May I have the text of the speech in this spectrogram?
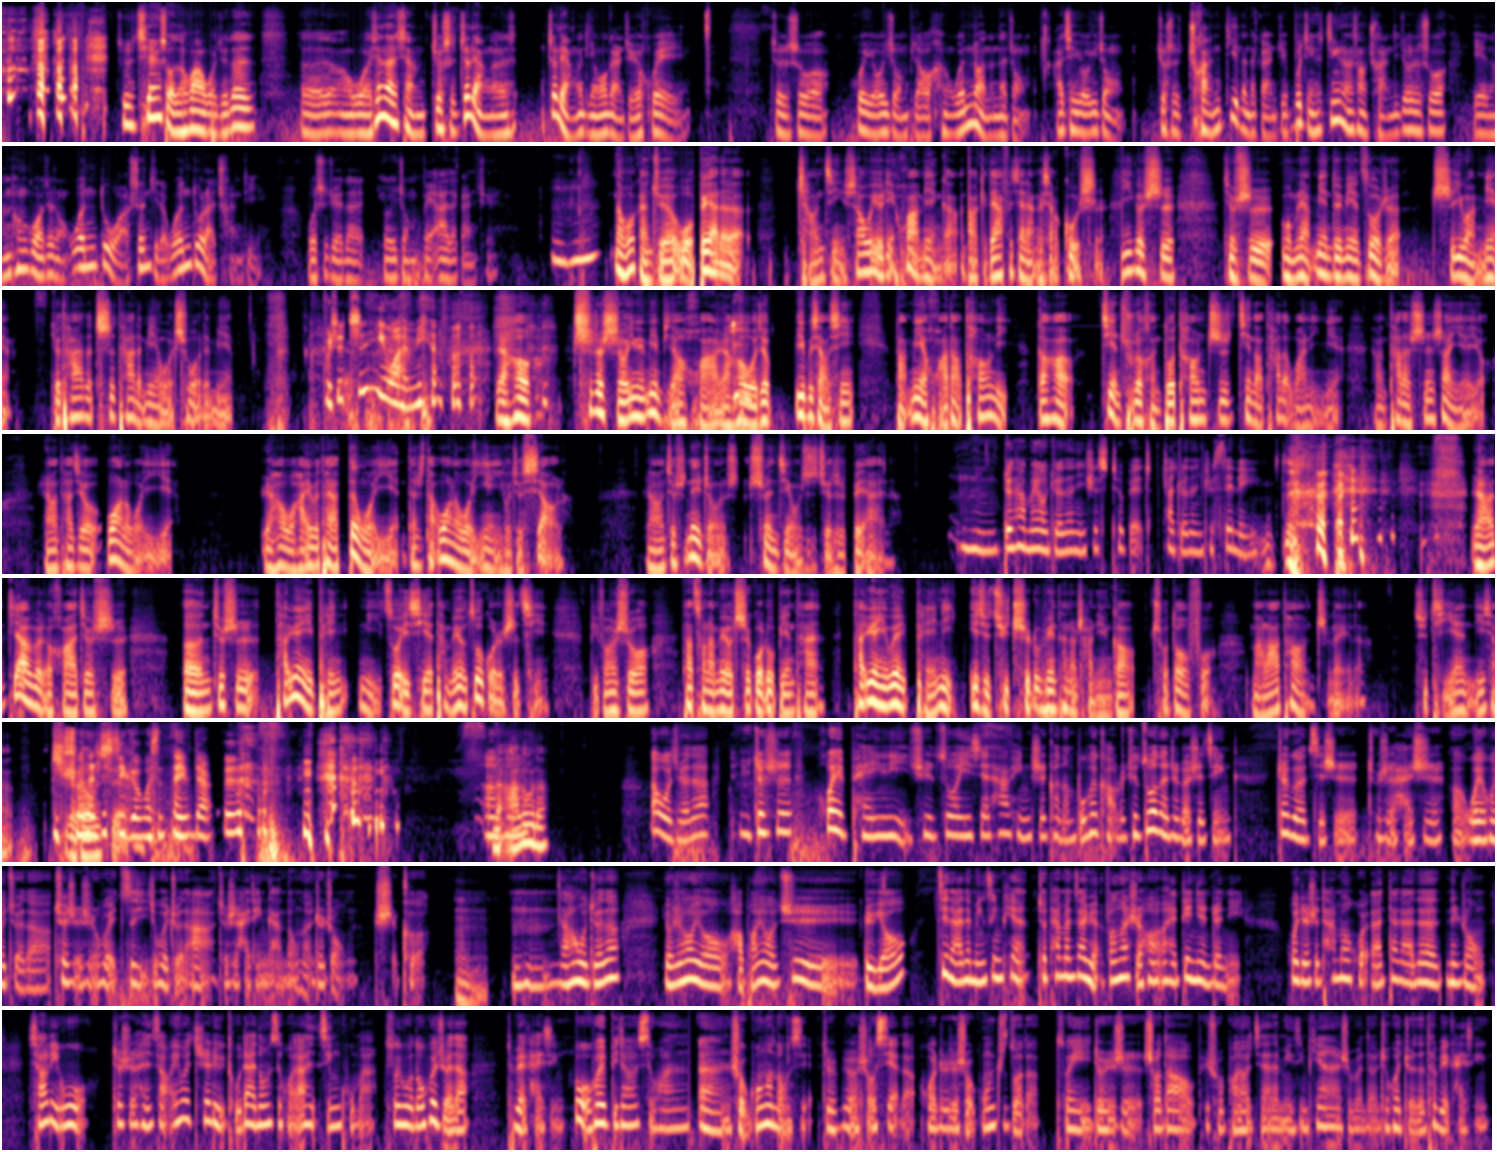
就是牵手的话，我觉得，呃，我现在想，就是这两个这两个点，我感觉会，就是说会有一种比较很温暖的那种，而且有一种就是传递的那感觉，不仅是精神上传递，就是说也能通过这种温度啊，身体的温度来传递。我是觉得有一种被爱的感觉。嗯哼，那我感觉我被爱的。场景稍微有点画面感啊，给大家分享两个小故事。一个是，就是我们俩面对面坐着吃一碗面，就他的吃他的面，我吃我的面，不是吃一碗面吗？然后吃的时候，因为面比较滑，然后我就一不小心把面滑到汤里，刚好溅出了很多汤汁，溅到他的碗里面，然后他的身上也有，然后他就望了我一眼，然后我还以为他要瞪我一眼，但是他望了我一眼以后就笑了。然后就是那种瞬间，我是觉得是被爱的。嗯，对他没有觉得你是 stupid，他觉得你是 silly。然后第二个的话就是，嗯，就是他愿意陪你做一些他没有做过的事情，比方说他从来没有吃过路边摊，他愿意为陪你一起去吃路边摊的炒年糕、臭豆腐、麻辣烫之类的，去体验你想吃的东西。说的这几个，我现在有点。那阿路呢？那我觉得，就是会陪你去做一些他平时可能不会考虑去做的这个事情，这个其实就是还是呃，我也会觉得，确实是会自己就会觉得啊，就是还挺感动的这种时刻。嗯嗯，然后我觉得有时候有好朋友去旅游寄来的明信片，就他们在远方的时候还惦念着你，或者是他们回来带来的那种小礼物，就是很小，因为其实旅途带东西回来很辛苦嘛，所以我都会觉得。特别开心，我会比较喜欢嗯手工的东西，就是比如手写的或者是手工制作的，所以就是收到比如说朋友寄来的明信片啊什么的，就会觉得特别开心。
